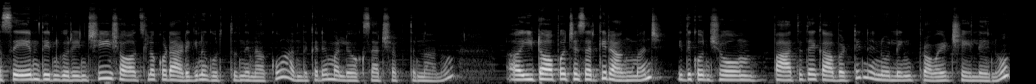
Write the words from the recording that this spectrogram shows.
సేమ్ దీని గురించి షార్ట్స్లో కూడా అడిగిన గుర్తుంది నాకు. అందుకనే మళ్ళీ ఒకసారి చెప్తున్నాను. ఈ టాప్ వచ్చేసరికి రంగ్ మంచ్ ఇది కొంచెం పాతదే కాబట్టి నేను లింక్ ప్రొవైడ్ చేయలేను.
